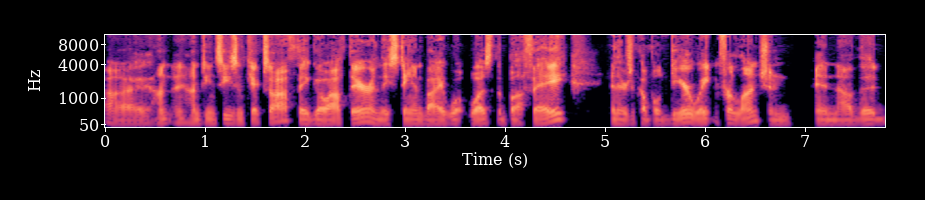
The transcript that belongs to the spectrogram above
uh, hunt, hunting season kicks off they go out there and they stand by what was the buffet and there's a couple deer waiting for lunch and and now the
